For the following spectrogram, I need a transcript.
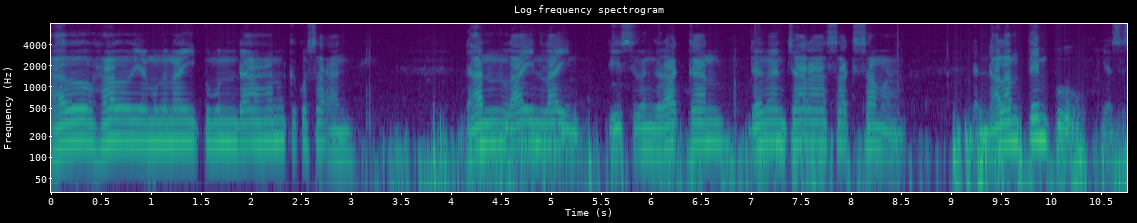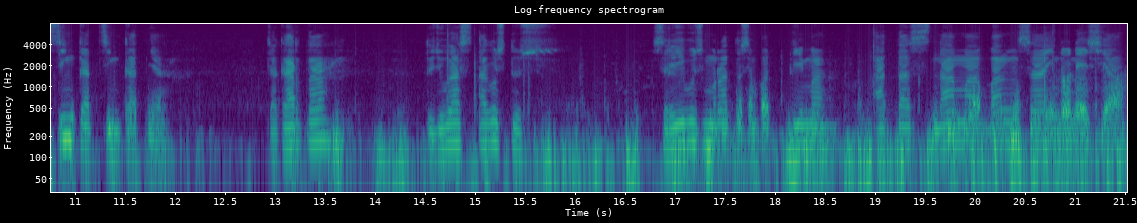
Hal-hal yang mengenai pemindahan kekuasaan dan lain-lain diselenggarakan dengan cara saksama dan dalam tempo yang sesingkat-singkatnya. Jakarta 17 Agustus 1945 atas nama bangsa Indonesia.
